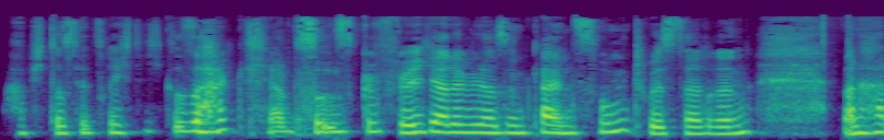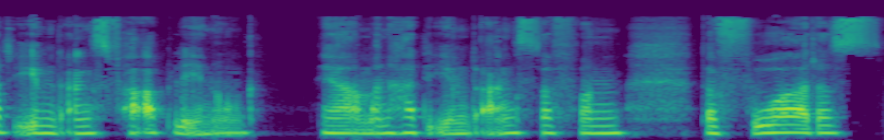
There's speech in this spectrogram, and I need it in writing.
hab ich das jetzt richtig gesagt? Ich habe so das Gefühl, ich hatte wieder so einen kleinen Zungentwister drin. Man hat eben Angst vor Ablehnung. Ja, man hat eben Angst davon, davor, dass,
